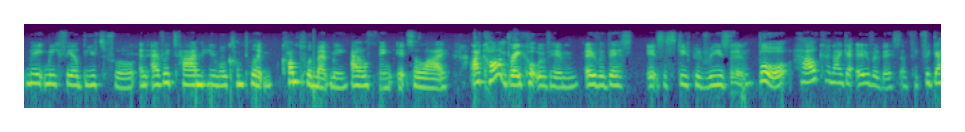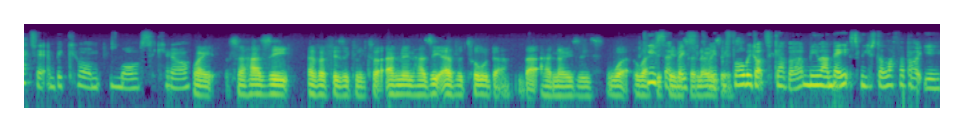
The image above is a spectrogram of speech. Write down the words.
make me feel beautiful, and every time he will compliment compliment me, I will think it's a lie. I can't break up with him over this. It's a stupid reason. But how can I get over this and forget it and become more secure? Wait, so has he ever physically told? I mean, has he ever told her that her nose is what what he said basically before we got together, me and my mates, we used to laugh about you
